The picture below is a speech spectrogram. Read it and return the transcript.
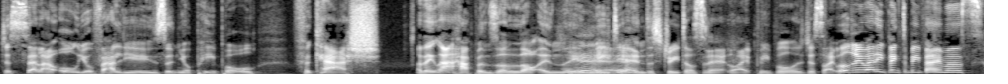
just sell out all your values and your people for cash. I think that happens a lot in the Yeah. media industry, doesn't it? Like people are just like, we'll do anything to be famous.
